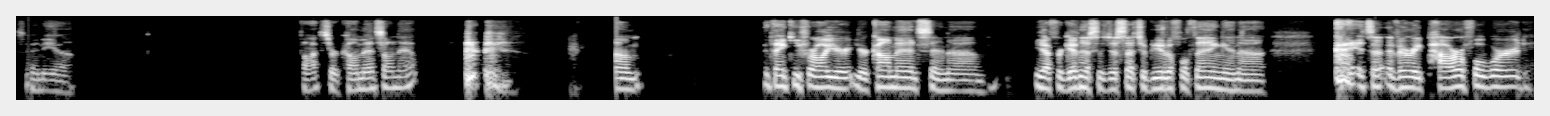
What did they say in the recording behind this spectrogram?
So, any uh, thoughts or comments on that? um, thank you for all your your comments, and um, yeah, forgiveness is just such a beautiful thing, and uh, it's a, a very powerful word.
